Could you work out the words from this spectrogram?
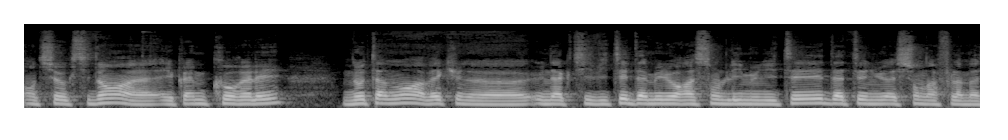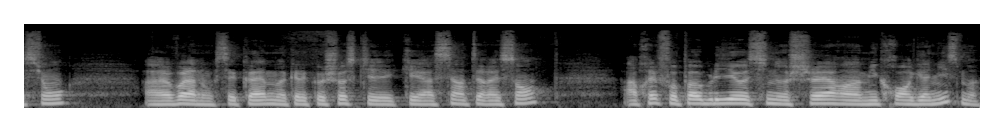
antioxydant est quand même corrélé notamment avec une, une activité d'amélioration de l'immunité, d'atténuation d'inflammation. Euh, voilà, donc c'est quand même quelque chose qui est, assez intéressant. Après, il faut pas oublier aussi nos chers euh, micro-organismes,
